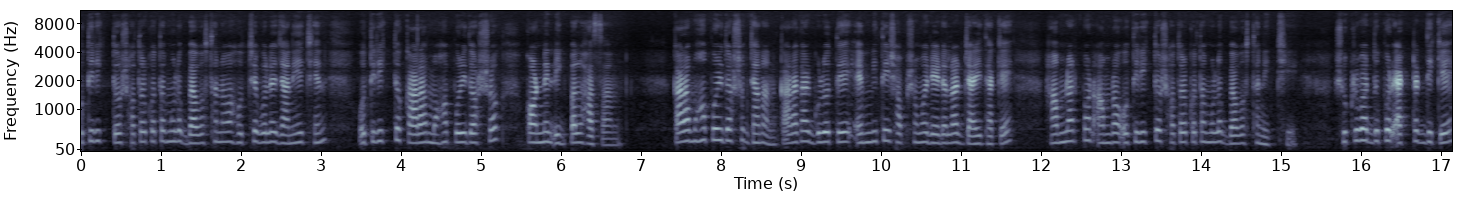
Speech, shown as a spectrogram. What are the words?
অতিরিক্ত সতর্কতামূলক ব্যবস্থা নেওয়া হচ্ছে বলে জানিয়েছেন অতিরিক্ত কারা মহাপরিদর্শক কর্নেল ইকবাল হাসান। কারা মহাপরিদর্শক জানান, কারাগারগুলোতে এমনিতেই সবসময় রেড অ্যালার্ট জারি থাকে। হামলার পর আমরা অতিরিক্ত সতর্কতামূলক ব্যবস্থা নিচ্ছি। শুক্রবার দুপুর একটার দিকে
